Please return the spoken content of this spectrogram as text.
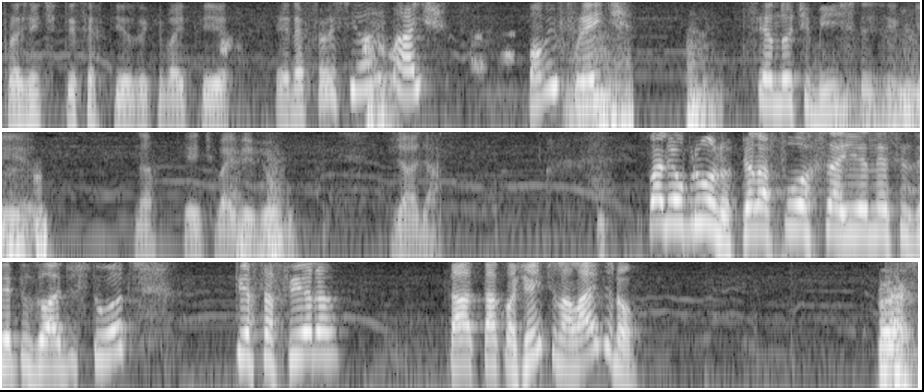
para a gente ter certeza que vai ter NFL esse ano, mas vamos em frente, sendo otimistas e que, né, que a gente vai ver jogo já já. Valeu, Bruno, pela força aí nesses episódios todos. Terça-feira, tá, tá com a gente na live não? Ah, se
